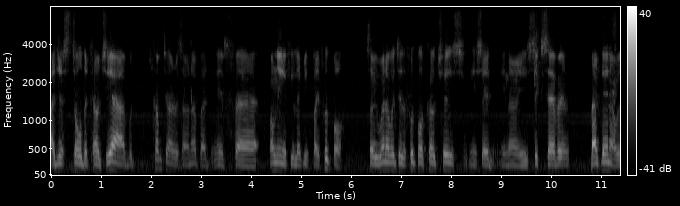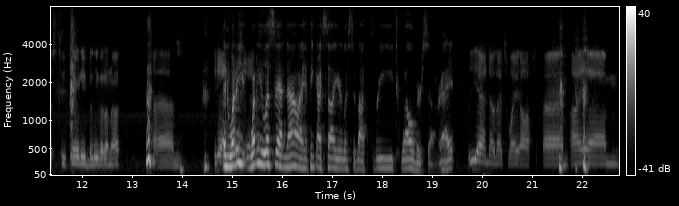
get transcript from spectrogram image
I just told the coach, "Yeah, I would come to Arizona, but if uh, only if you let me play football." So we went over to the football coaches. he said, you know, he's six seven. Back then I was two thirty, believe it or not. Um, yeah. And what are you yeah. what are you listed at now? I think I saw your list about three twelve or so, right? Yeah, no, that's way off. Um, I um,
